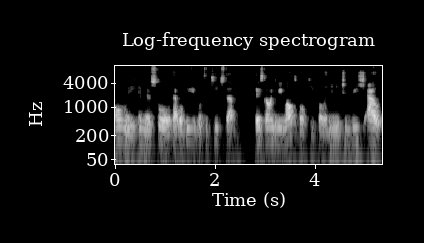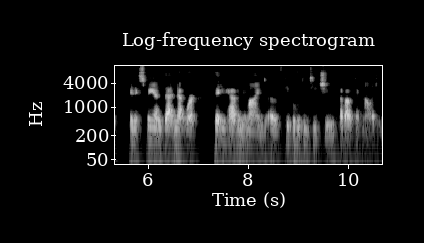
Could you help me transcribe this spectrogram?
only in their school that will be able to teach them there's going to be multiple people, and you need to reach out and expand that network that you have in your mind of people who can teach you about technology.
